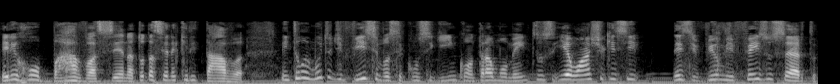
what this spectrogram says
ele roubava a cena, toda a cena que ele tava. Então é muito difícil você conseguir encontrar momentos, e eu acho que esse, esse filme fez o certo.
